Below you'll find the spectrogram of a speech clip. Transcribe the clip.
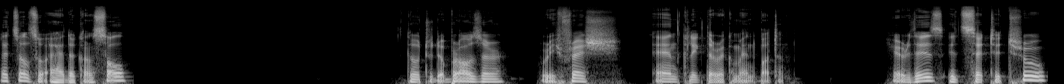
Let's also add a console. Go to the browser, refresh, and click the recommend button. Here it is, it's set to true,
